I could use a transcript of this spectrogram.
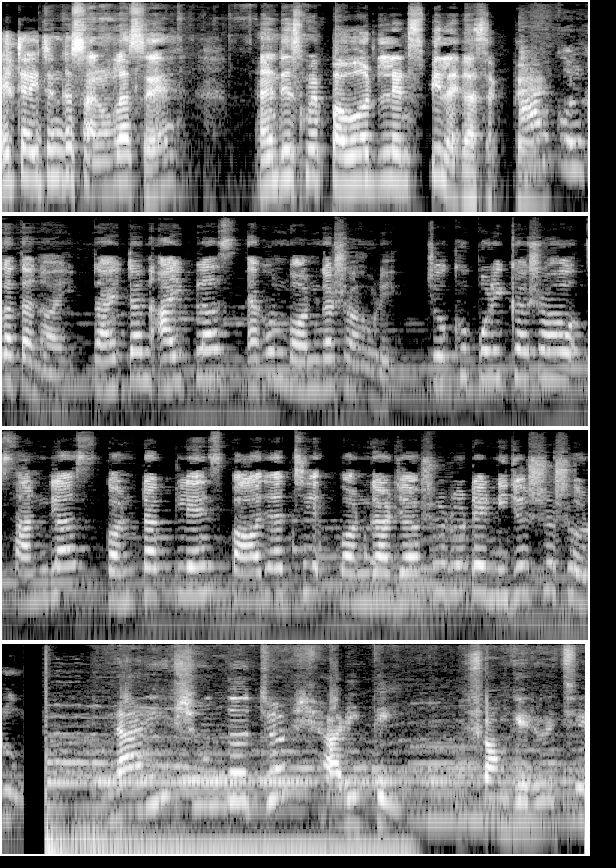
ये टाइटन का सनग्लास है एंड इसमें पावर्ड लेंस भी लगा सकते আর हैं কলকাতা নয় টাইটান আই প্লাস এখন বনগা শহরে চক্ষু পরীক্ষা সহ সানগ্লাস কন্টাক্ট লেন্স পাওয়া যাচ্ছে বনগার যশোর রোডের নিজস্ব শোরুম নারীর সৌন্দর্য শাড়িতেই সঙ্গে রয়েছে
